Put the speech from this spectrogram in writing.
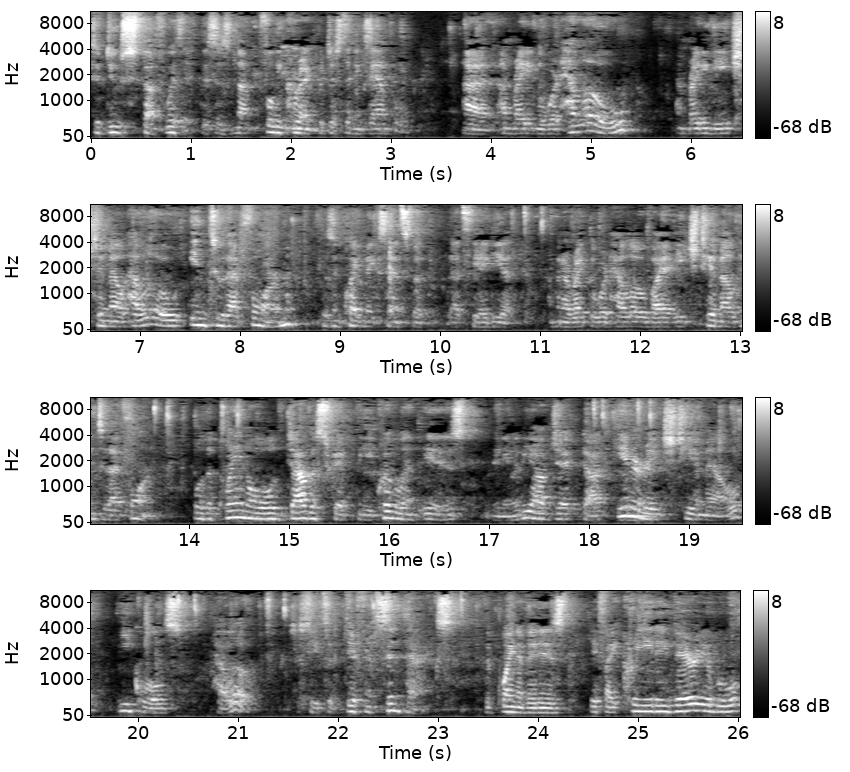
to do stuff with it. This is not fully correct, but just an example. Uh, I'm writing the word hello, I'm writing the HTML hello into that form. Doesn't quite make sense, but that's the idea. I'm going to write the word hello via HTML into that form. Well, the plain old JavaScript, the equivalent is the name of the object dot inner HTML equals hello. So see, it's a different syntax. The point of it is, if I create a variable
